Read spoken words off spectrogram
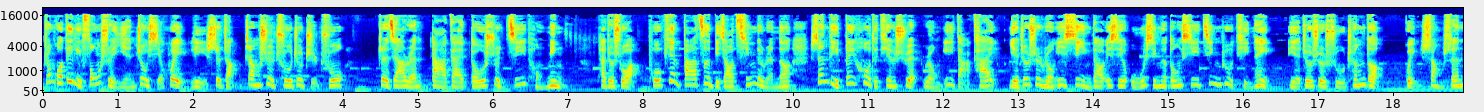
中国地理风水研究协会理事长张旭初就指出，这家人大概都是鸡同命。他就说，普遍八字比较轻的人呢，身体背后的天穴容易打开，也就是容易吸引到一些无形的东西进入体内，也就是俗称的鬼上身、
